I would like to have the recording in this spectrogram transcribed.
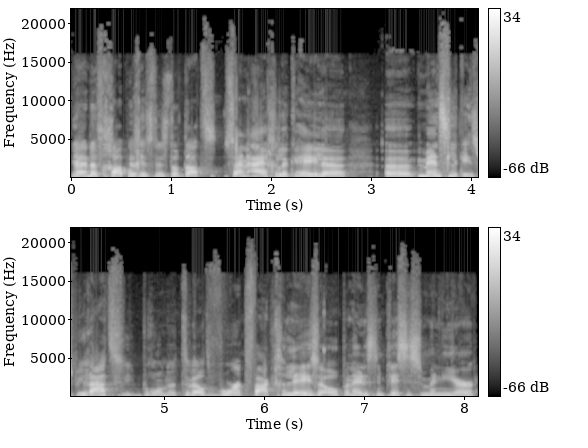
ja, en het grappige is dus dat dat zijn eigenlijk hele eh, menselijke inspiratiebronnen. Terwijl het wordt vaak gelezen op een hele simplistische manier.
